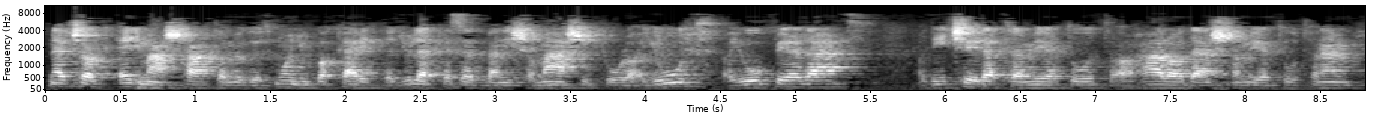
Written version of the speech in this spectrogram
Ne csak egymás háta mögött mondjuk akár itt a gyülekezetben is a másikról a jót, a jó példát, a dicséretre méltót, a hálaadásra méltót, hanem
